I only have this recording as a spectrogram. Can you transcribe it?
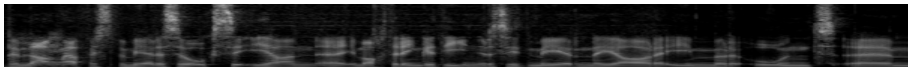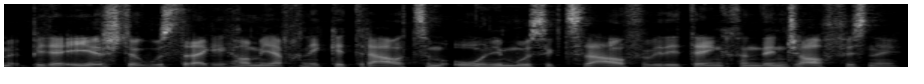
Beim Langlauf war es bei mir so, gewesen, ich, habe, äh, ich mache den Engadiner seit mehreren Jahren immer und ähm, bei der ersten Austragung habe ich mich einfach nicht getraut, um ohne Musik zu laufen, weil ich denke, dann schaffe ich es nicht.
